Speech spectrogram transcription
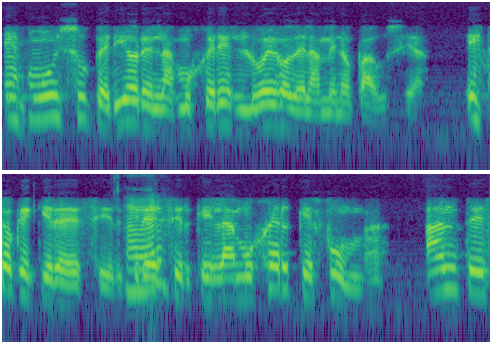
es muy superior en las mujeres luego de la menopausia. ¿Esto qué quiere decir? A quiere ver. decir que la mujer que fuma antes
